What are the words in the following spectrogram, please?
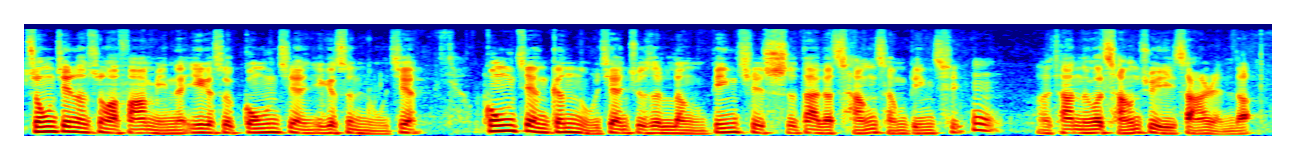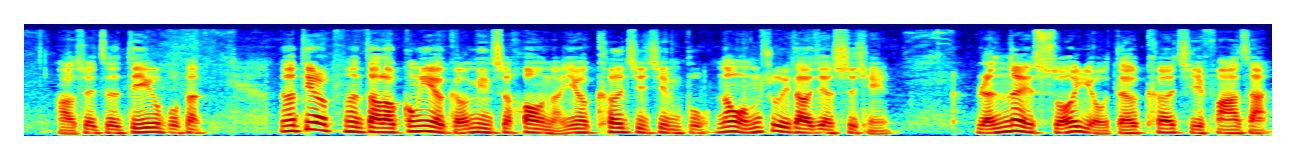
中间的重要发明呢，一个是弓箭，一个是弩箭。弓箭跟弩箭就是冷兵器时代的长程兵器。嗯，啊，它能够长距离杀人的。啊，所以这是第一个部分。那第二部分到了工业革命之后呢，因为科技进步，那我们注意到一件事情：人类所有的科技发展，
